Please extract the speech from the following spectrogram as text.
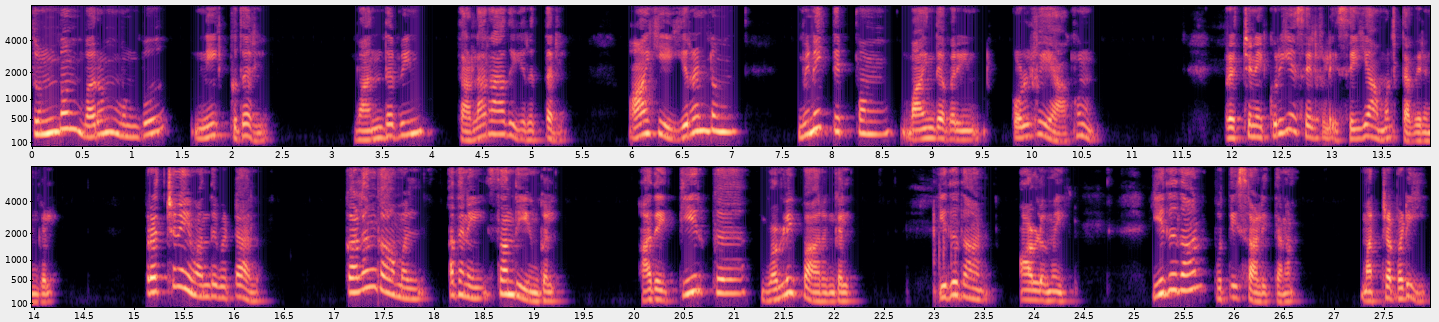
துன்பம் வரும் முன்பு நீக்குதல் வந்தபின் தளராது இருத்தல் ஆகிய இரண்டும் வினைத்திற்பம் வாய்ந்தவரின் கொள்கையாகும். பிரச்சனைக்குரிய செயல்களை செய்யாமல் தவிருங்கள். பிரச்சனை வந்துவிட்டால் கலங்காமல் அதனை சந்தியுங்கள். அதை தீர்க்க வழி பாருங்கள். இதுதான் ஆளுமை. இதுதான் புத்திசாலித்தனம். மற்றபடி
